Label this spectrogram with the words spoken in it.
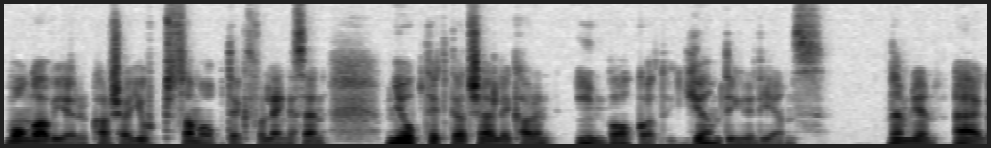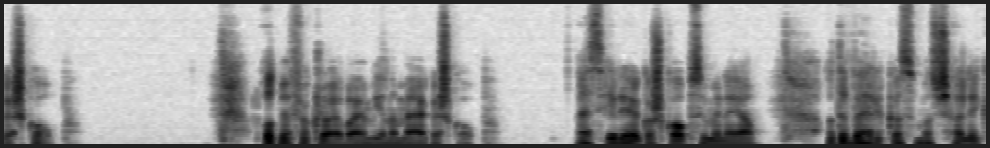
Många av er kanske har gjort samma upptäckt för länge sedan, men jag upptäckte att kärlek har en inbakad, gömd ingrediens, nämligen ägarskap. Låt mig förklara vad jag menar med ägarskap. När jag säger ägarskap så menar jag att det verkar som att kärlek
